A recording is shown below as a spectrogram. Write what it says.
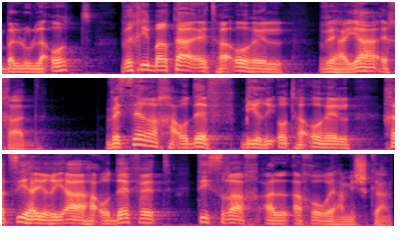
בלולאות, וחיברת את האוהל, והיה אחד. וסרח העודף ביריעות האוהל, חצי היריעה העודפת, תסרח על אחורי המשכן.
